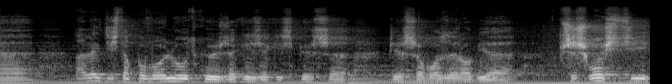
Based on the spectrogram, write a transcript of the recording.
E, ale gdzieś tam powolutku już jakieś, jakieś pierwsze, pierwsze obozy robię. W przyszłości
